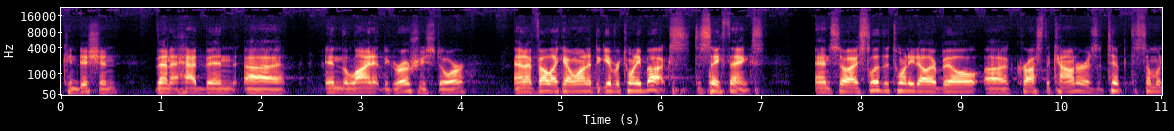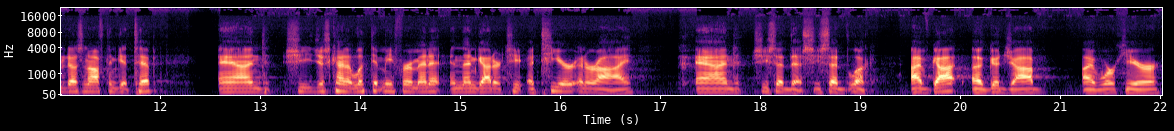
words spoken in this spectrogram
condition than it had been uh, in the line at the grocery store. And I felt like I wanted to give her 20 bucks to say thanks. And so I slid the $20 bill uh, across the counter as a tip to someone who doesn't often get tipped. And she just kind of looked at me for a minute and then got her a tear in her eye. And she said this She said, Look, I've got a good job. I work here.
